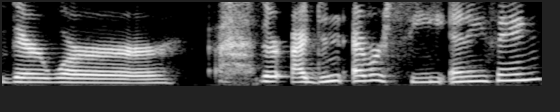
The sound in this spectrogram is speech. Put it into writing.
there were. There, I didn't ever see anything,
